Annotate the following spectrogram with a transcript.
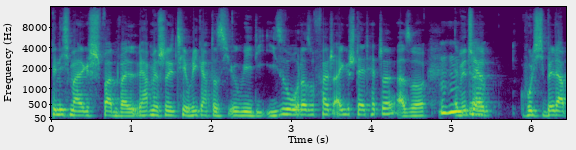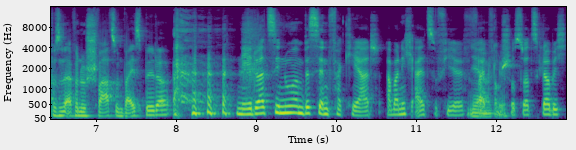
bin ich mal gespannt, weil wir haben ja schon die Theorie gehabt, dass ich irgendwie die ISO oder so falsch eingestellt hätte. Also mhm, eventuell ja. hole ich die Bilder ab, es sind einfach nur Schwarz- und Weißbilder. nee, du hast sie nur ein bisschen verkehrt, aber nicht allzu viel ja, okay. vom Schuss. Du hast, glaube ich,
